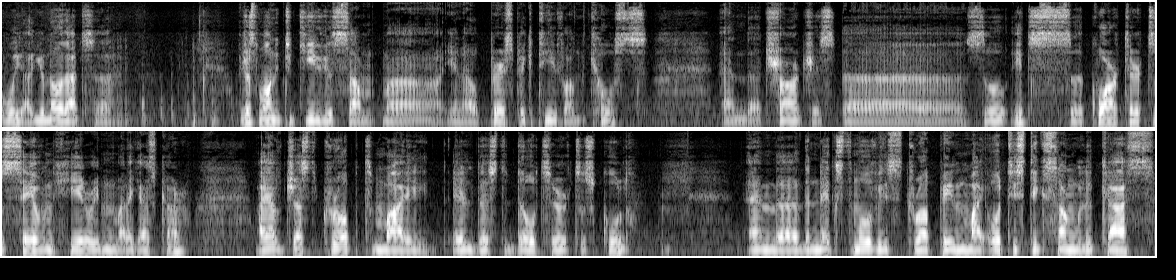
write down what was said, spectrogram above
We, you know that uh, I just wanted to give you some, uh, you know, perspective on costs and uh, charges. Uh, so it's quarter to seven here in Madagascar. I have just dropped my eldest daughter to school, and uh, the next move is dropping my autistic son Lucas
